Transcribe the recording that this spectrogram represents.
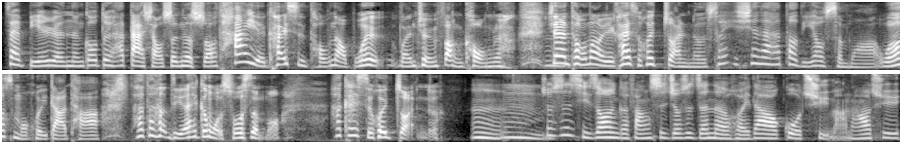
在别人能够对他大小声的时候，他也开始头脑不会完全放空了，现在头脑也开始会转了。所以现在他到底要什么啊？我要怎么回答他？他到底在跟我说什么？他开始会转了。嗯嗯，就是其中一个方式，就是真的回到过去嘛，然后去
